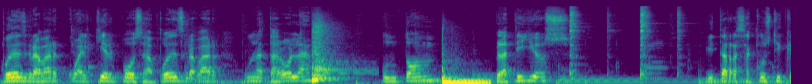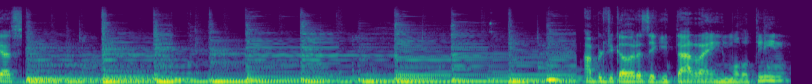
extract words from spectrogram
puedes grabar cualquier cosa. Puedes grabar una tarola, un tom, platillos, guitarras acústicas. amplificadores de guitarra en modo clean.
